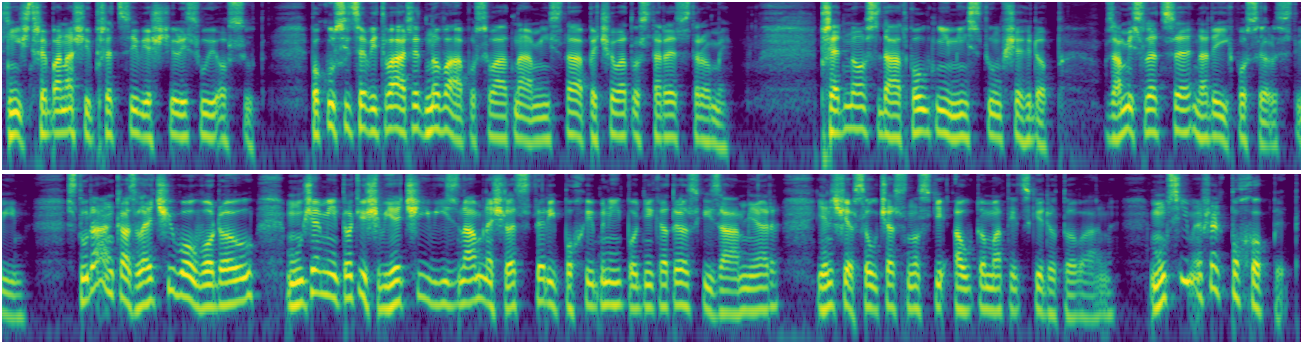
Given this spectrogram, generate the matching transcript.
z níž třeba naši předci věštili svůj osud, pokusit se vytvářet nová posvátná místa a pečovat o staré stromy. Přednost dát poutním místům všech dob – zamyslet se nad jejich poselstvím. Studánka s léčivou vodou může mít totiž větší význam než který pochybný podnikatelský záměr, jenž je v současnosti automaticky dotován. Musíme však pochopit,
